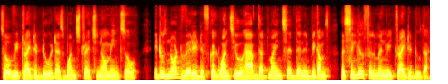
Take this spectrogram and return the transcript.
So we tried to do it as one stretch, you know. what I mean, so it was not very difficult. Once you have that mindset, then it becomes a single film, and we try to do that.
